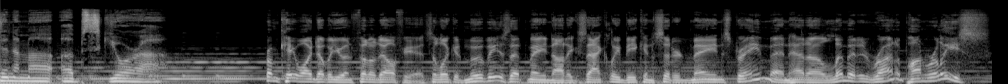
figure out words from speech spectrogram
Cinema Obscura. From KYW in Philadelphia, it's a look at movies that may not exactly be considered mainstream and had a limited run upon release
